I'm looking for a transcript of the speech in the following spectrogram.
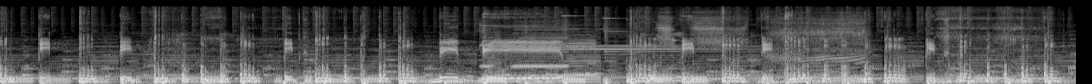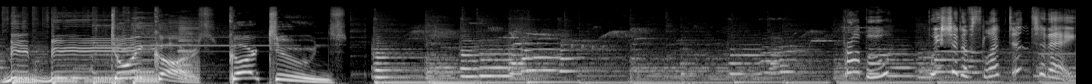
beep, beep, beep, beep, beep, beep, beep. Toy cars, cartoons. Prabhu, we should have slept in today.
